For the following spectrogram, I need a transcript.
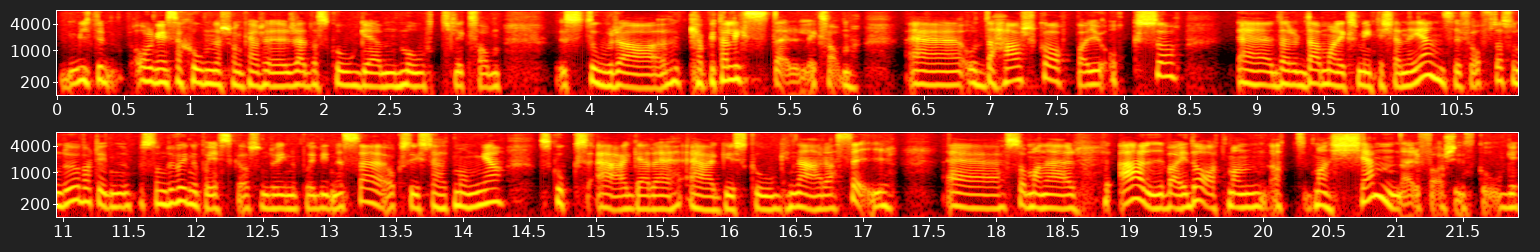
lite organisationer som kanske räddar skogen mot liksom, stora kapitalister. Liksom. Eh, och Det här skapar ju också Eh, där, där man liksom inte känner igen sig. För ofta som du, har varit inne, som du var inne på Jessica och som du är inne på i din essä, också just att många skogsägare äger skog nära sig. Eh, som man är, är i varje dag, att man, att man känner för sin skog.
